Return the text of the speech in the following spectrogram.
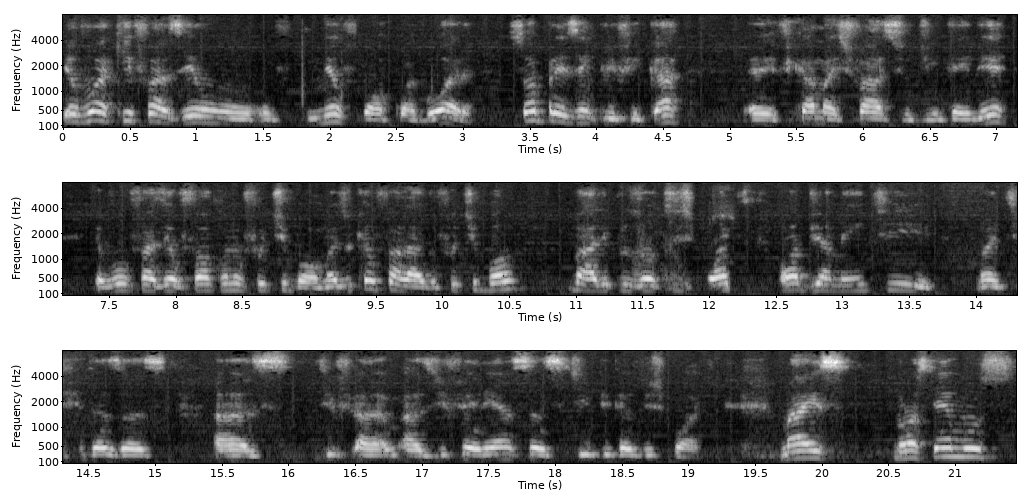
Eu vou aqui fazer um, um meu foco agora, só para exemplificar, é, ficar mais fácil de entender, eu vou fazer o foco no futebol. Mas o que eu falar do futebol vale para os outros esportes, obviamente mantidas as, as, as diferenças típicas do esporte. Mas nós temos,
